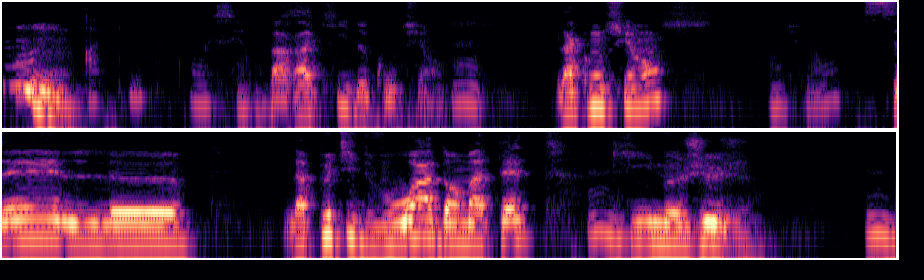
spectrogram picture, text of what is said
Hmm. アキとコンション。 Par acquis de conscience. Mm. La conscience, c'est le la petite voix dans ma tête mm. qui me juge. Mm.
